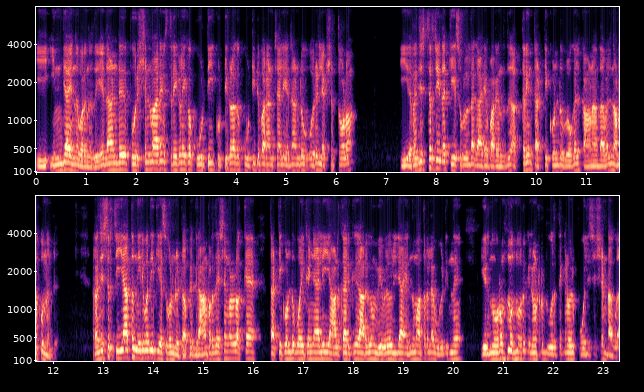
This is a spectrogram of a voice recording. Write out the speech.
ഈ ഇന്ത്യ എന്ന് പറയുന്നത്. ഏതാണ്ട് പുരുഷന്മാരെയും സ്ത്രീകളെയൊക്കെ കൂട്ടി കുട്ടികളൊക്കെ കൂട്ടിയിട്ട് പറയാൻ വെച്ചാൽ ഏതാണ്ട് ഒരു ലക്ഷത്തോളം ഈ രജിസ്റ്റർ ചെയ്ത കേസുകളുടെ കാര്യം പറയുന്നത് അത്രയും തട്ടിക്കൊണ്ടുപോകൽ കാണാതാവൽ നടക്കുന്നുണ്ട്. രജിസ്റ്റർ ചെയ്യാത്ത നിരവധി കേസുകളുണ്ട് കേട്ടോ. അപ്പൊ ഗ്രാമപ്രദേശങ്ങളിലൊക്കെ തട്ടിക്കൊണ്ടുപോയി കഴിഞ്ഞാൽ ഈ ആൾക്കാർക്ക് അറിവും വിവരവും ഇല്ല എന്ന് മാത്രമല്ല വീട്ടിൽ നിന്ന് ഇരുന്നൂറും മുന്നൂറ് കിലോമീറ്റർ ദൂരത്തേക്കാണ് ഒരു പോലീസ് സ്റ്റേഷൻ ഉണ്ടാവുക.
